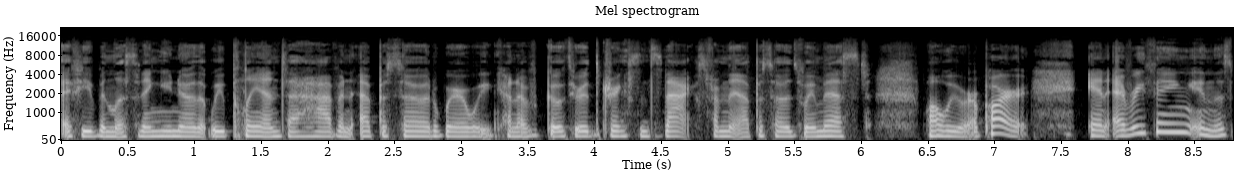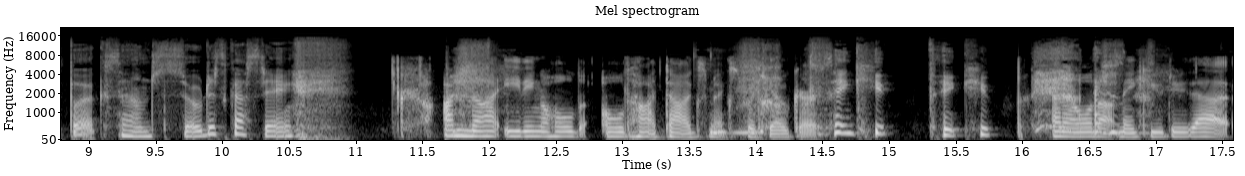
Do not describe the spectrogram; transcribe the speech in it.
if you've been listening, you know that we plan to have an episode where we kind of go through the drinks and snacks from the episodes we missed while we were apart. And everything in this book sounds so disgusting. I'm not eating old old hot dogs mixed with yogurt, Thank you. Thank you. and I will not just- make you do that.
